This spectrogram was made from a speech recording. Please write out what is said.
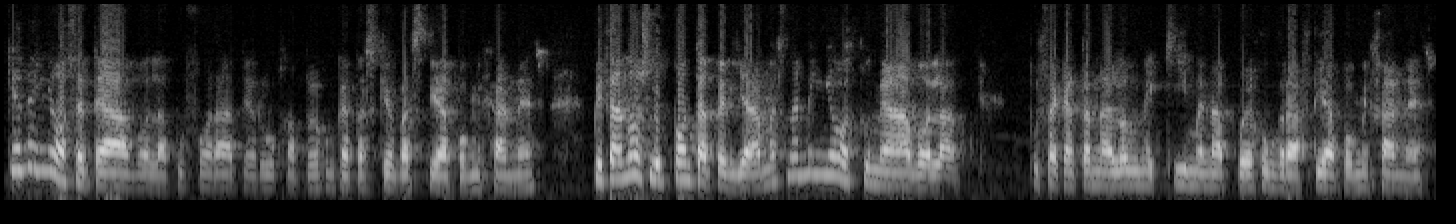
και δεν νιώθετε άβολα που φοράτε ρούχα που έχουν κατασκευαστεί από μηχανές. Πιθανώς λοιπόν τα παιδιά μας να μην νιώθουν άβολα που θα καταναλώνουν κείμενα που έχουν γραφτεί από μηχανές.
